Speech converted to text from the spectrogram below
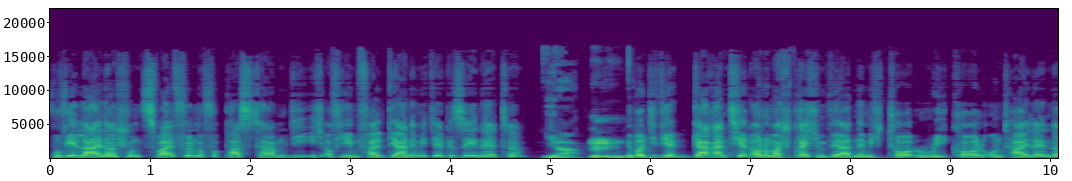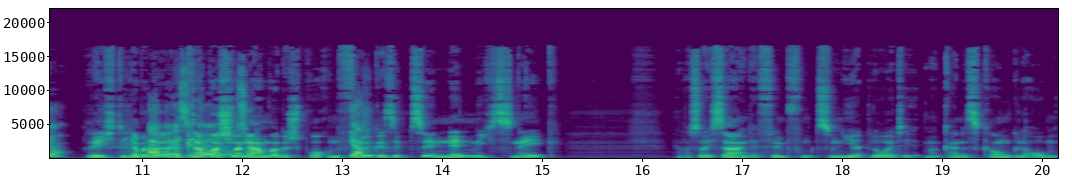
wo wir leider schon zwei Filme verpasst haben, die ich auf jeden Fall gerne mit dir gesehen hätte, Ja, über die wir garantiert auch nochmal sprechen werden, nämlich Total Recall und Highlander. richtig. Aber, Aber über die Klapperschlange so- haben wir gesprochen. Ja. Folge 17, nenn mich Snake. Ja, was soll ich sagen? Der Film funktioniert, Leute. Man kann es kaum glauben,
